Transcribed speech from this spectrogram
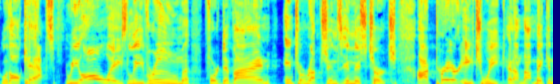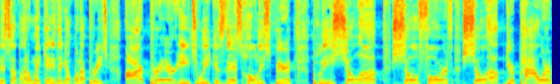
with all caps, we always leave room for divine interruptions in this church. Our prayer each week, and I'm not making this up, I don't make anything up when I preach. Our prayer each week is this Holy Spirit, please show up, show forth, show up your power,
